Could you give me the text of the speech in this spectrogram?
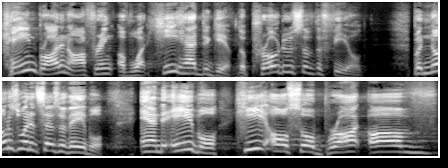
Cain brought an offering of what he had to give, the produce of the field. But notice what it says of Abel. And Abel, he also brought of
